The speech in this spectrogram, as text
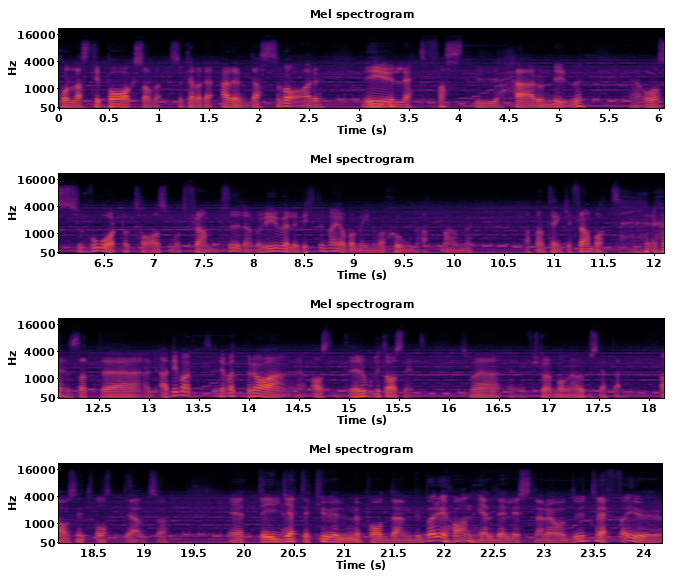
hållas tillbaks av så kallade ärvda svar. Vi är ju mm. lätt fast i här och nu och har svårt att ta oss mot framtiden. Och det är ju väldigt viktigt när man jobbar med innovation att man, att man tänker framåt. så att, ja, det, var ett, det var ett bra avsnitt, ett roligt avsnitt som jag förstår att många uppskattar. Avsnitt 80 alltså. Eh, det är ju ja. jättekul med podden. Vi börjar ju ha en hel del lyssnare och du träffar ju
